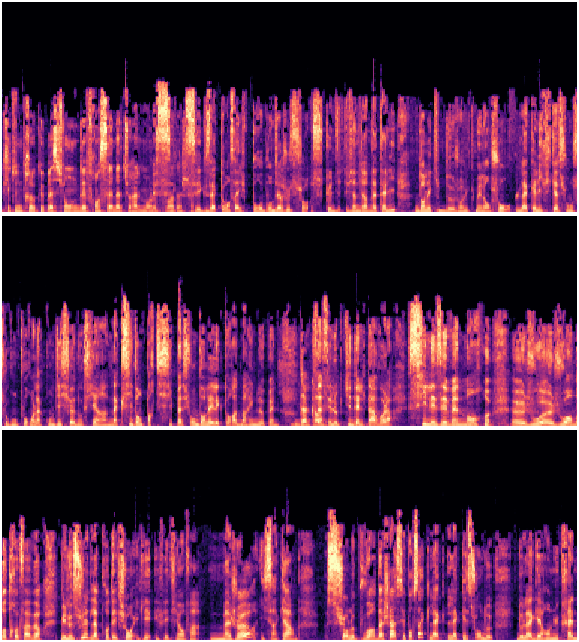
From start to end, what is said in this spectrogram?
qui est une préoccupation des Français naturellement, le pouvoir d'achat. C'est exactement ça. Pour rebondir juste sur ce que vient de dire Nathalie, dans l'équipe de Jean-Luc Mélenchon, la qualification au second tour, on la conditionne aussi à un accident de participation dans l'électorat de Marine Le Pen. D'accord. Ça, c'est le petit delta. Voilà. Si les événements euh, jouent, jouent en notre faveur. Mais le sujet de la protection, il est effectivement enfin, majeur. Il s'incarne sur le pouvoir d'achat. C'est pour ça que la, question de, la guerre en Ukraine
